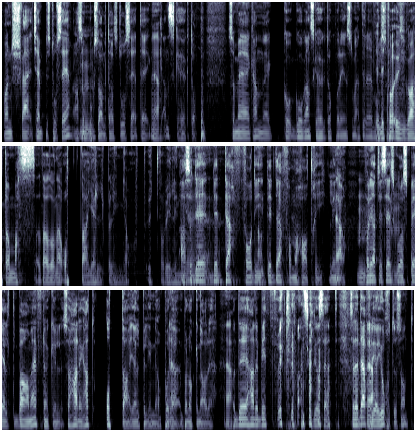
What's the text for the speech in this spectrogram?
fra en svær, kjempestor C, altså Mm. bokstavelig talt stor C, til Ja. ganske høyt opp. Så vi kan eh, gå, gå ganske høyt opp på det instrumentet. Det er Det er litt for å unngå at det er masse at det er sånne åtte hjelpelinjer opp utenfor linje. Altså det, det, er derfor de, det er derfor vi har tre linjer. Ja. Mm. Fordi at Hvis jeg skulle ha spilt bare med F-nøkkel, så hadde jeg hatt åtte hjelpelinjer på, det, på noen av det. Ja. Og det hadde blitt fryktelig vanskelig å sette. Så det er derfor Ja. de har gjort det sånt.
